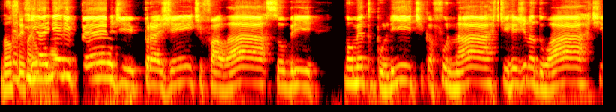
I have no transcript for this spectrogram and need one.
Não sei se e aí ele pede pra gente falar sobre Momento Política, Funarte, Regina Duarte,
